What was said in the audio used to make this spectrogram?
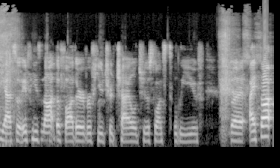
yeah, so if he's not the father of her future child, she just wants to leave. But I thought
